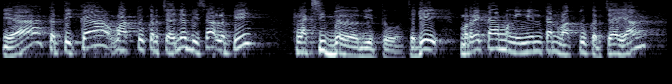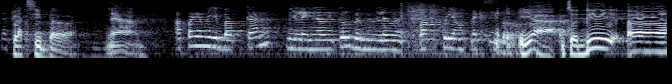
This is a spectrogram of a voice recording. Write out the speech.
ya ketika waktu kerjanya bisa lebih fleksibel gitu. Jadi mereka menginginkan waktu kerja yang fleksibel. Ya. Apa yang menyebabkan milenial itu lebih memilih waktu yang fleksibel? Iya, jadi eh,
